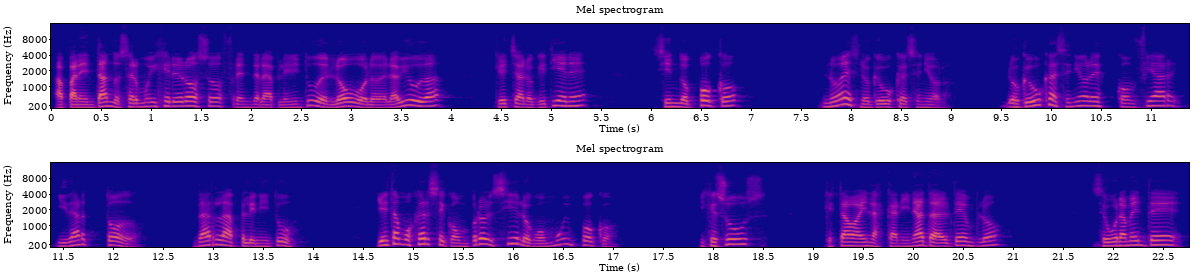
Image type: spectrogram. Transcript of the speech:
aparentando ser muy generosos frente a la plenitud del lobo o de la viuda, que echa lo que tiene, siendo poco, no es lo que busca el Señor. Lo que busca el Señor es confiar y dar todo, dar la plenitud. Y esta mujer se compró el cielo con muy poco. Y Jesús, que estaba ahí en la escalinata del templo, seguramente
